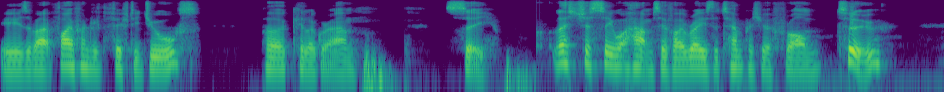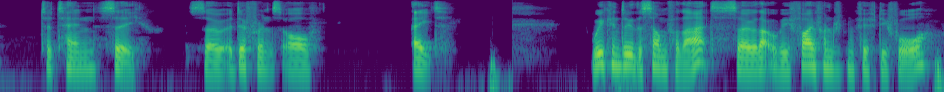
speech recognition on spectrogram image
is about 550 joules per kilogram C. Let's just see what happens if I raise the temperature from 2 to 10 C. So a difference of 8. We can do the sum for that. So that will be 554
